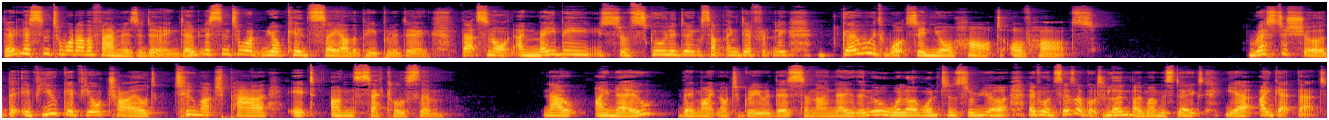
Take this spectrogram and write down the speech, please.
Don't listen to what other families are doing. Don't listen to what your kids say other people are doing. That's not, and maybe sort of school are doing something differently. Go with what's in your heart of hearts. Rest assured that if you give your child too much power, it unsettles them. Now, I know they might not agree with this, and I know that, oh, well, I want to, so yeah, everyone says I've got to learn by my mistakes. Yeah, I get that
